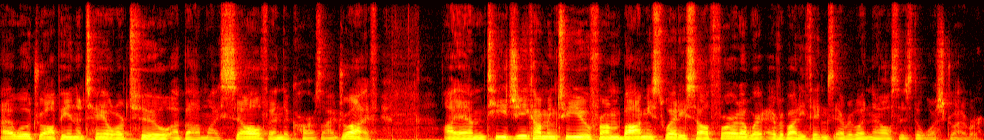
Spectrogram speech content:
I will drop in a tale or two about myself and the cars I drive. I am TG coming to you from balmy, sweaty South Florida, where everybody thinks everyone else is the worst driver.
